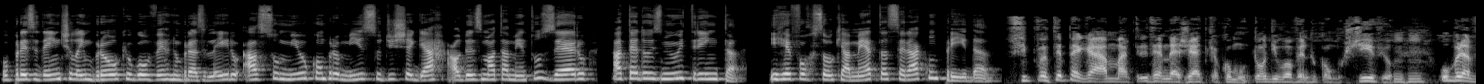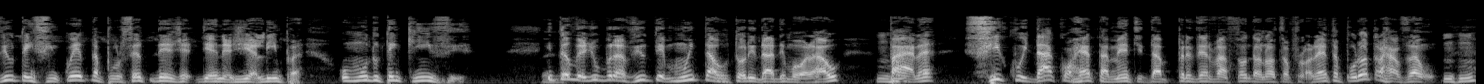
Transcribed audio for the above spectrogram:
o presidente lembrou que o governo brasileiro assumiu o compromisso de chegar ao desmatamento zero até 2030 e reforçou que a meta será cumprida. Se você pegar a matriz energética como um todo envolvendo combustível, uhum. o Brasil tem 50% de, de energia limpa, o mundo tem 15. Então, veja, o Brasil tem muita autoridade moral uhum. para se cuidar corretamente da preservação da nossa floresta por outra razão. Uhum.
